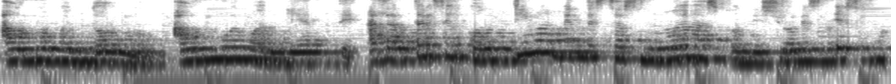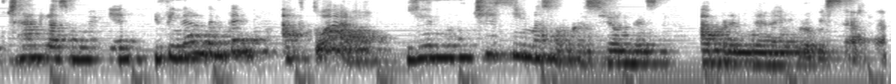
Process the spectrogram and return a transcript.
a un nuevo entorno, a un nuevo ambiente, adaptarse continuamente a estas nuevas condiciones, escucharlas muy bien y finalmente actuar y en muchísimas ocasiones aprender a improvisar.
